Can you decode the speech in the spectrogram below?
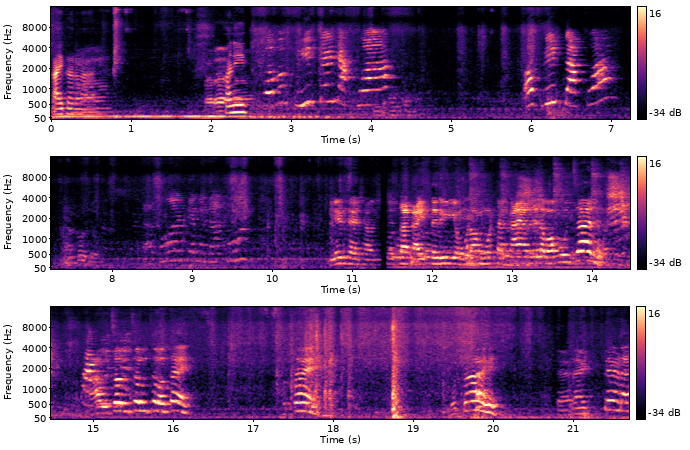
काय करणार. आणि बाबा फ्रीज नाही टाकवा अ फ्रीज टाकवा लेट जाय शांत. होता काहीतरी एवढा मोठा काय आलेला बाबू उचल. हा उचल उचल उचल होताय. होताय. होताय. टाडा, टाडा.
